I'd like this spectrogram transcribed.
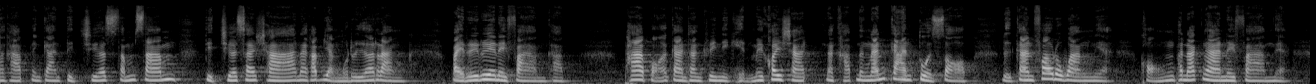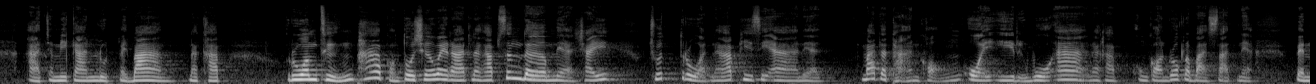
นะครับเป็นการติดเชื้อซ้ำๆติดเชื้อช้าๆนะครับอย่างเรื้อรัง ไปเรื่อย ๆ ในฟาร์มครับ ภาพของอาการทางคลินิกเห็นไม่ค่อยชัดนะครับ ดังนั้นการตรวจสอบหรือการเฝ้าระวังเนี่ยของพนักงานในฟาร์มเนี่ยอาจจะมีการหลุดไปบ้างนะครับ รวมถึงภาพของตัวเชื้อไวรัสนะครับ ซึ่งเดิมเนี่ยใช้ชุดตรวจนะครับ PCR เนี่ยมาตรฐานของ OIE หรือ WOA นะครับ องค์กรโรคระบาดสัตว์เนี่ยเป็น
